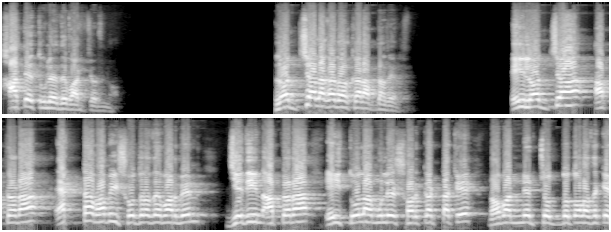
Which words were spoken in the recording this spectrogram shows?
হাতে তুলে দেওয়ার জন্য। লজ্জা লাগা দরকার আপনাদের। এই লজ্জা আপনারা একটা ভাবেই শোধরাতে পারবেন যেদিন আপনারা এই তোলামূলের সরকারটাকে নবান্নের চোদ্দ তলা থেকে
